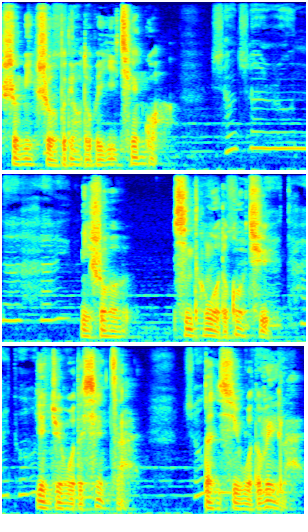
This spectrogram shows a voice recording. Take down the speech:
生命舍不掉的唯一牵挂。你说心疼我的过去，厌倦我的现在，担心我的未来。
